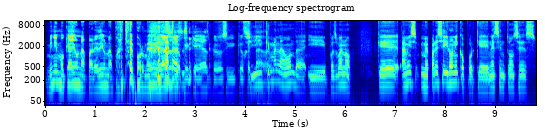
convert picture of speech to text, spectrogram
Mínimo que haya una pared y una puerta de por medio y haces lo que Sí. quieras, pero sí, qué Sí, ojetada, qué güey. mala onda. Y pues bueno, que a mí me parece irónico porque en ese entonces,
